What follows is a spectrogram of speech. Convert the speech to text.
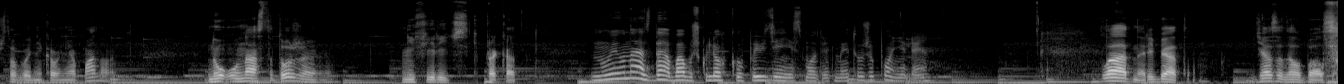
чтобы никого не обманывать. Ну, у нас-то тоже не феерический прокат. Ну и у нас, да, бабушку легкого поведения смотрят, мы это уже поняли. Ладно, ребята, я задолбался.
